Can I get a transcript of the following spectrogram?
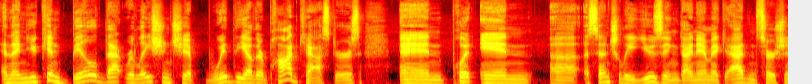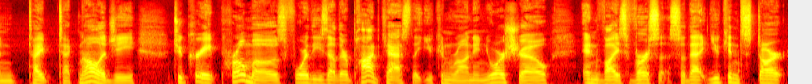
And then you can build that relationship with the other podcasters and put in uh, essentially using dynamic ad insertion type technology to create promos for these other podcasts that you can run in your show and vice versa so that you can start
